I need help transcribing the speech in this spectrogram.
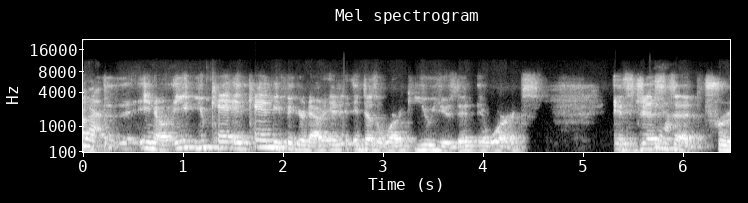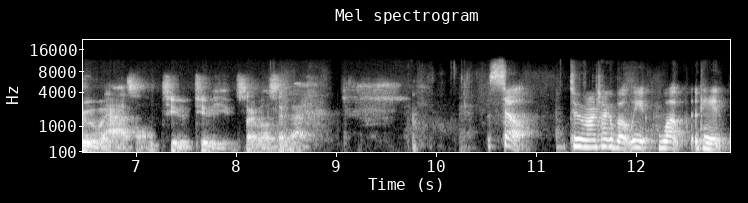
Yeah. uh, you know, you, you can it can be figured out. It, it does work. You use it. It works. It's just a true hassle to to use. I will say that. So, do we want to talk about we what? Okay,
